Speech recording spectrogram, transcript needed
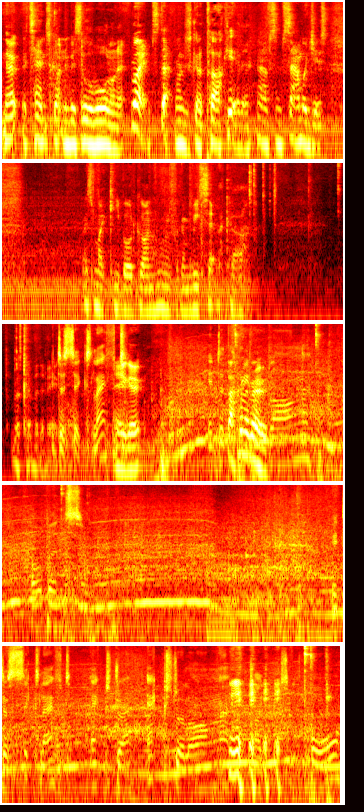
No, the tent's got an invisible wall on it. Right, stuff. I'm just going to park it and have some sandwiches. Where's my keyboard gone? I wonder if I can reset the car. Recover the vehicle. Into six left. There you go. Into Back on the road. Long. Opens. Into six left. Extra, extra long. four.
